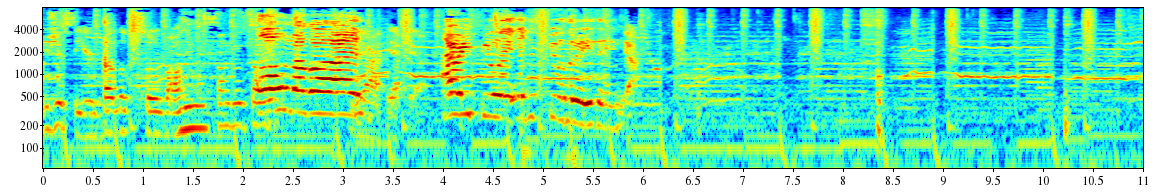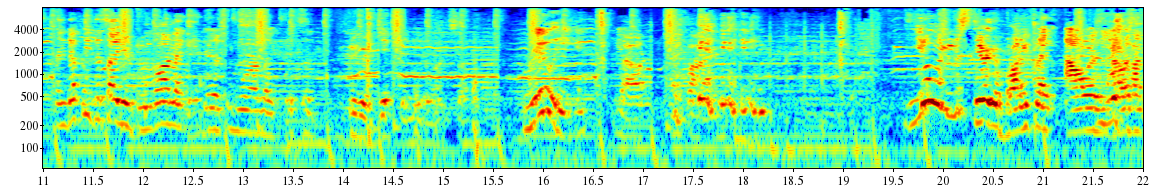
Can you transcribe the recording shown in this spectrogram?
You should see your butt looks so voluminous on this side. Oh my god! Yeah, yeah, yeah. I already feel it. It just feels amazing. Yeah. And definitely the side you're doing on, like there's more like it's a bigger dip than the other one. So Really? yeah, You know when you just stare at your body for like hours and hours on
